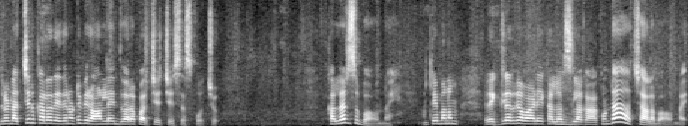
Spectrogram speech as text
ఇందులో నచ్చిన కలర్ ఏదైనా ఉంటే మీరు ఆన్లైన్ ద్వారా పర్చేజ్ చేసేసుకోవచ్చు. కలర్స్ బాగున్నాయి. అంటే మనం రెగ్యులర్గా వాడే కలర్స్లా కాకుండా చాలా బాగున్నాయి.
